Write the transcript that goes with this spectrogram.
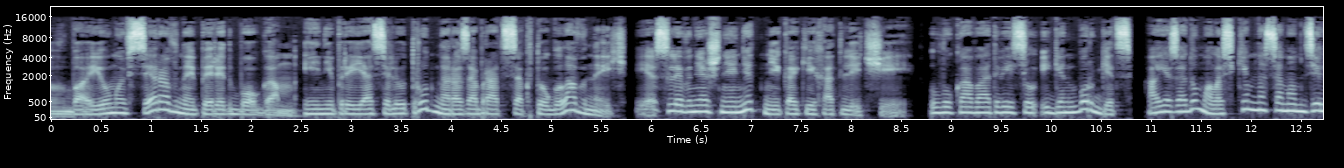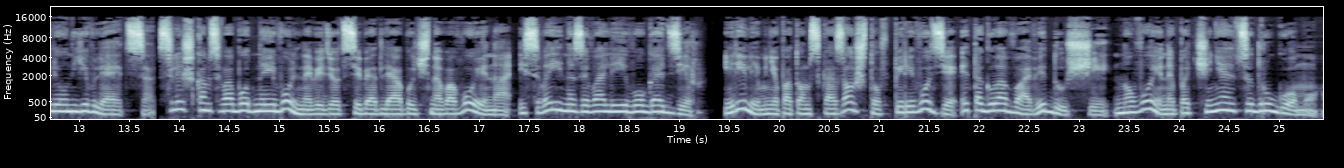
В бою мы все равны перед Богом, и неприятелю трудно разобраться, кто главный, если внешне нет никаких отличий. Лукаво ответил Игенбургец, а я задумалась, кем на самом деле он является. Слишком свободно и вольно ведет себя для обычного воина, и свои называли его Гадир. Ирилий мне потом сказал, что в переводе это глава, ведущий, но воины подчиняются другому,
